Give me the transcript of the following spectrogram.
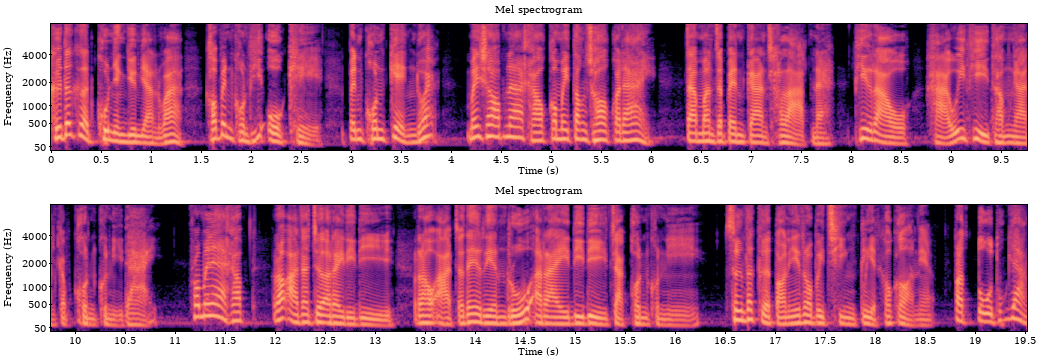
คือถ้าเกิดคุณยังยืนยันว่า เขาเป็นคนที่โอเค เป็นคนเก่งด้วย ไม่ชอบหน้าเขาก็ไม่ต้องชอบก็ได้ แต่มันจะเป็นการฉลาดนะ ที่เราหาวิธีทำงานกับคนคนนี้ได้ เพราะไม่แน่ครับ เราอาจจะเจออะไรดีๆ เราอาจจะได้เรียนรู้อะไรดีๆ จากคนคนนี้ ซึ่งถ้าเกิดตอนนี้เราไปชิงเกลียดเขาก่อนเนี่ย ประตูทุกอย่าง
